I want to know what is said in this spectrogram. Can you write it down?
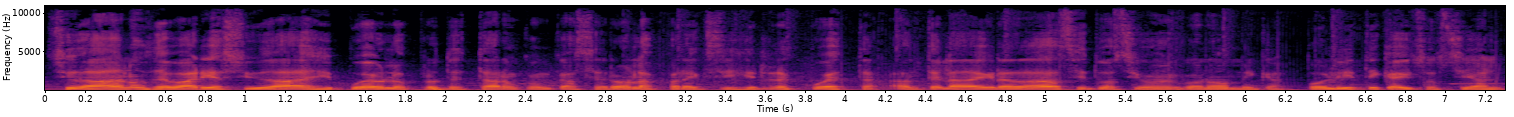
Ciudadanos de varias ciudades y pueblos protestaron con cacerolas para exigir respuesta ante la degradada situación económica, política y social.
